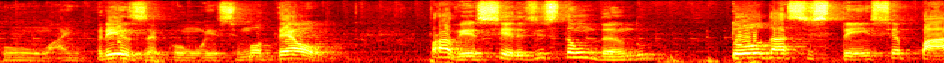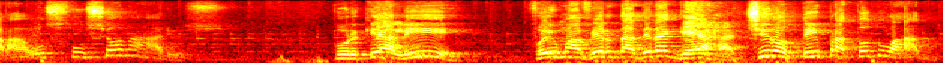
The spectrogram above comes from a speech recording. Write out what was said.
com a empresa, com esse motel, para ver se eles estão dando toda a assistência para os funcionários. Porque ali foi uma verdadeira guerra, tiroteio para todo lado.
